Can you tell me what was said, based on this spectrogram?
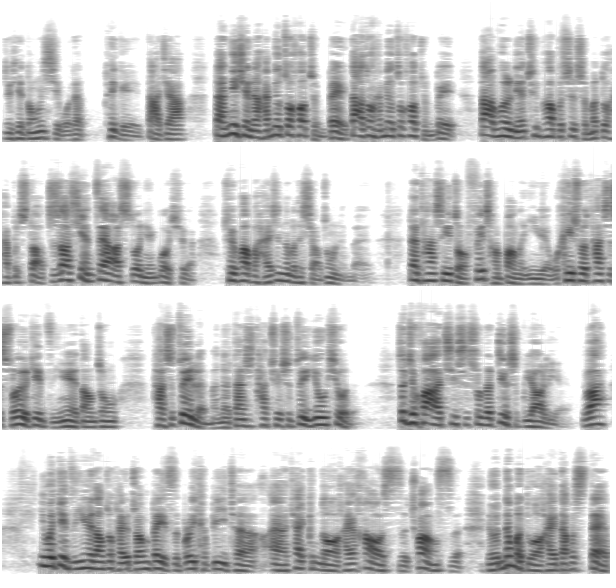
这些东西，我再推给大家。但那些人还没有做好准备，大众还没有做好准备，大部分连 trip hop 是什么都还不知道。直到现在二十多年过去了，trip hop 还是那么的小众冷门。但它是一种非常棒的音乐，我可以说它是所有电子音乐当中它是最冷门的，但是它却是最优秀的。这句话其实说的就是不要脸，对吧？因为电子音乐当中还有 drum bass、break beat、呃 techno，还有 house、trance，有那么多，还有 double step。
